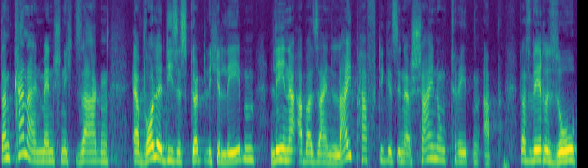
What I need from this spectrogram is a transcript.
dann kann ein Mensch nicht sagen, er wolle dieses göttliche Leben, lehne aber sein leibhaftiges in Erscheinung treten ab. Das wäre so,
